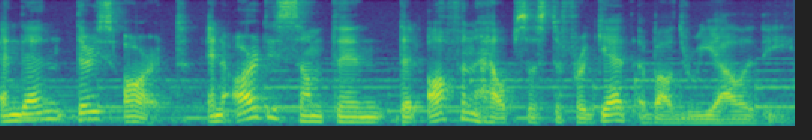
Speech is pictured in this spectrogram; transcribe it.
And then there's art. And art is something that often helps us to forget about reality.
